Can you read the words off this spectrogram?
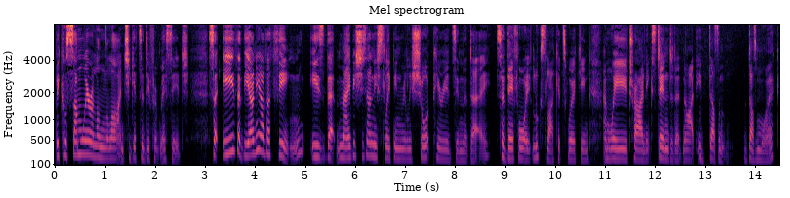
because somewhere along the line she gets a different message. So either the only other thing is that maybe she's only sleeping really short periods in the day, so therefore it looks like it's working, and where you try and extend it at night, it doesn't doesn't work.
